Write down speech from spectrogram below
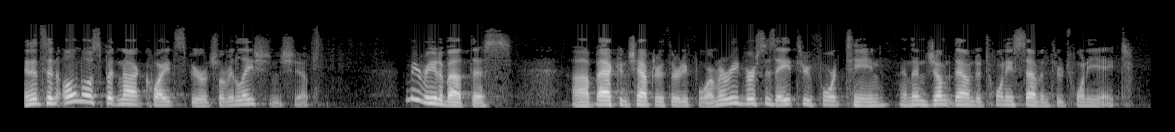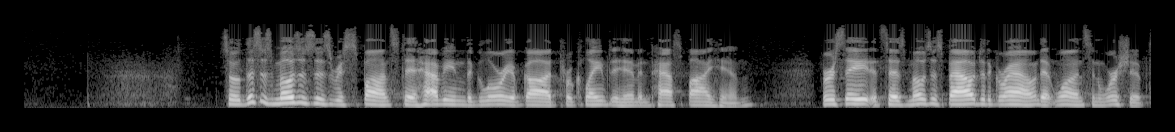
and it's an almost but not quite spiritual relationship. Let me read about this uh, back in chapter 34. I'm going to read verses 8 through 14 and then jump down to 27 through 28. So, this is Moses' response to having the glory of God proclaimed to him and passed by him. Verse 8, it says, Moses bowed to the ground at once and worshiped.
